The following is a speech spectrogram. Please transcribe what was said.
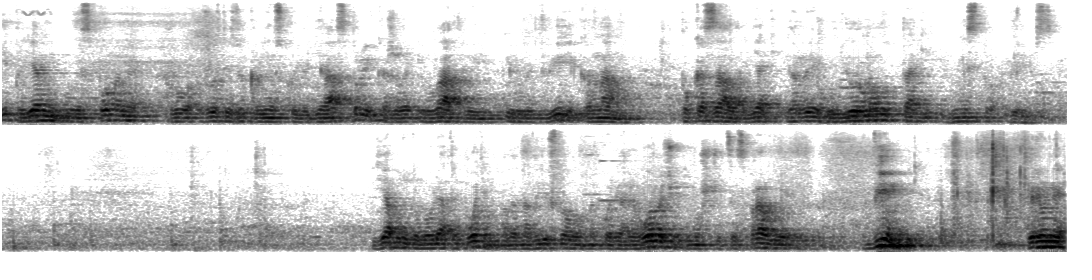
І приємні були спомини про зустріч з українською діаспорою, яка живе і в Латвії, і в Литві, яка нам показала як і Ригу Юрмалу, так і місто Вільнюс. Я буду додавати потім, але надаю слово Миколі Григоровичу, тому що це справді він керівник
